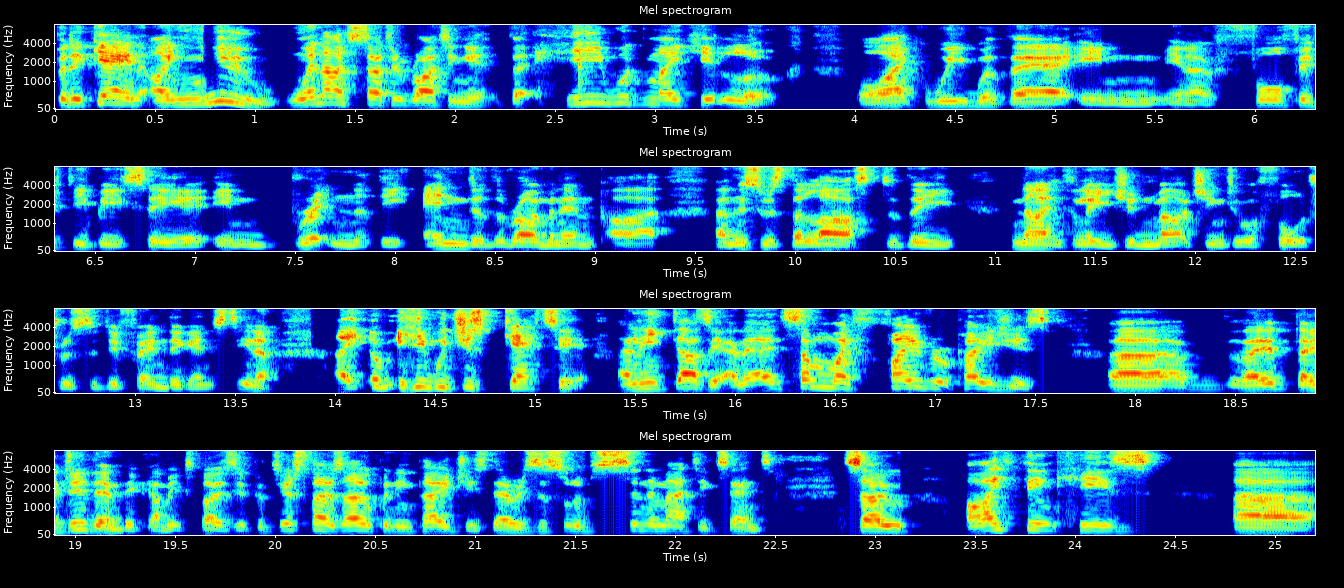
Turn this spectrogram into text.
But again, I knew when I started writing it that he would make it look like we were there in you know 450 BC in Britain at the end of the Roman Empire, and this was the last of the Ninth Legion marching to a fortress to defend against. You know, he would just get it, and he does it. And, and some of my favourite pages. Uh, they, they do then become explosive, but just those opening pages, there is a sort of cinematic sense. So I think his uh,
